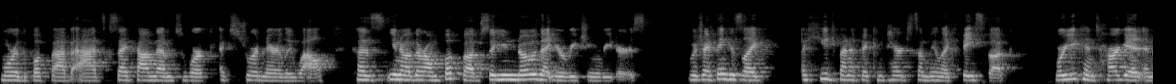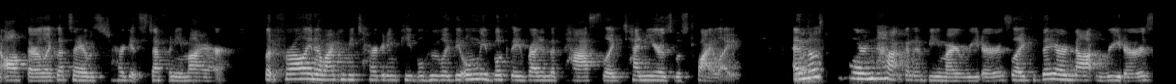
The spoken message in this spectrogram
more of the BookBub ads because I found them to work extraordinarily well. Because you know they're on BookBub, so you know that you're reaching readers, which I think is like a huge benefit compared to something like Facebook, where you can target an author. Like let's say I was to target Stephenie Meyer, but for all I know, I could be targeting people who like the only book they read in the past like 10 years was Twilight. And Right. those people are not going to be my readers. Like they are not readers.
